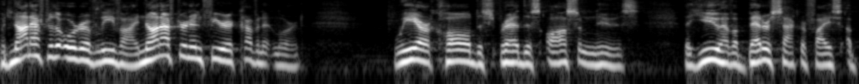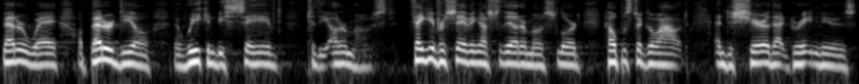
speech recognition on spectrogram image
But not after the order of Levi, not after an inferior covenant, Lord. We are called to spread this awesome news that you have a better sacrifice, a better way, a better deal, that we can be saved to the uttermost. Thank you for saving us to the uttermost, Lord. Help us to go out and to share that great news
